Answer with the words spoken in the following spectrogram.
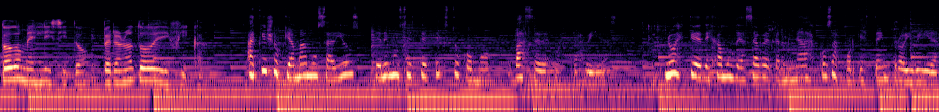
Todo me es lícito, pero no todo edifica. Aquellos que amamos a Dios tenemos este texto como base de nuestras vidas. No es que dejamos de hacer determinadas cosas porque estén prohibidas.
